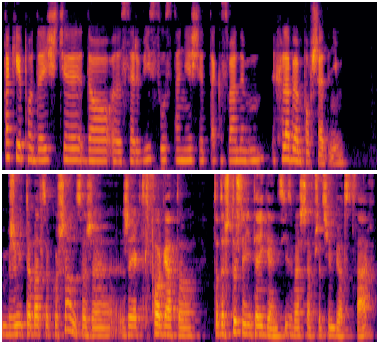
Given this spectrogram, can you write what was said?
takie podejście do e, serwisu stanie się tak zwanym chlebem powszednim. Brzmi to bardzo kusząco, że, że jak trwoga to, to do sztucznej inteligencji, zwłaszcza w przedsiębiorstwach,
